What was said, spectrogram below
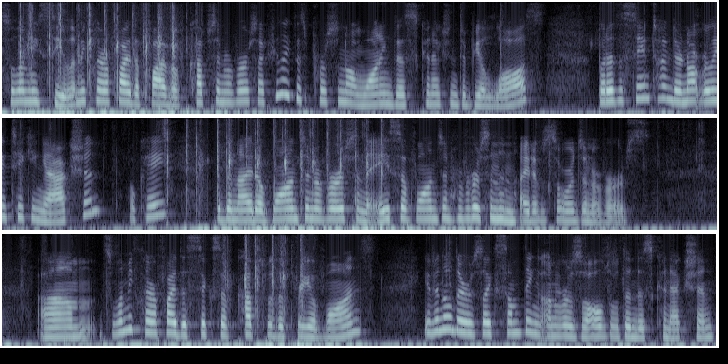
So let me see. Let me clarify the Five of Cups in reverse. I feel like this person not wanting this connection to be a loss, but at the same time, they're not really taking action. Okay with the Knight of Wands in reverse and the Ace of Wands in reverse and the Knight of Swords in reverse. Um, so let me clarify the Six of Cups with the Three of Wands. Even though there's like something unresolved within this connection,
